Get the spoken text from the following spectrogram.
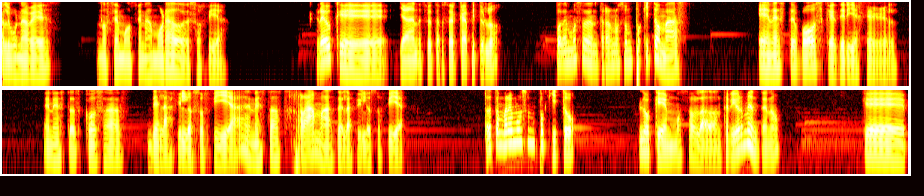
Alguna vez nos hemos enamorado de Sofía. Creo que ya en este tercer capítulo podemos adentrarnos un poquito más en este bosque, diría Hegel, en estas cosas de la filosofía, en estas ramas de la filosofía. Retomaremos un poquito lo que hemos hablado anteriormente, ¿no? Que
